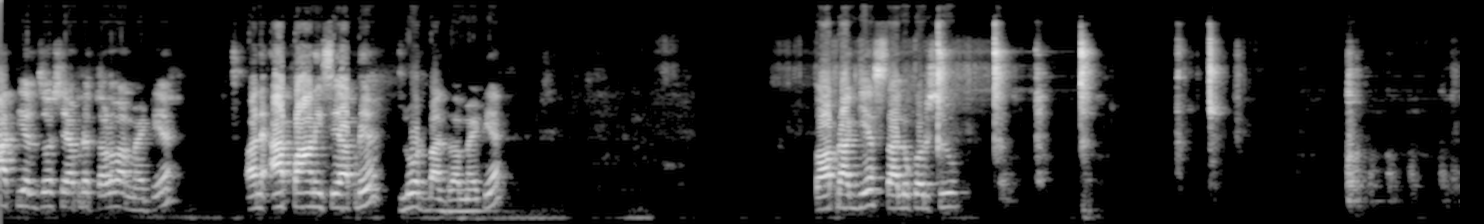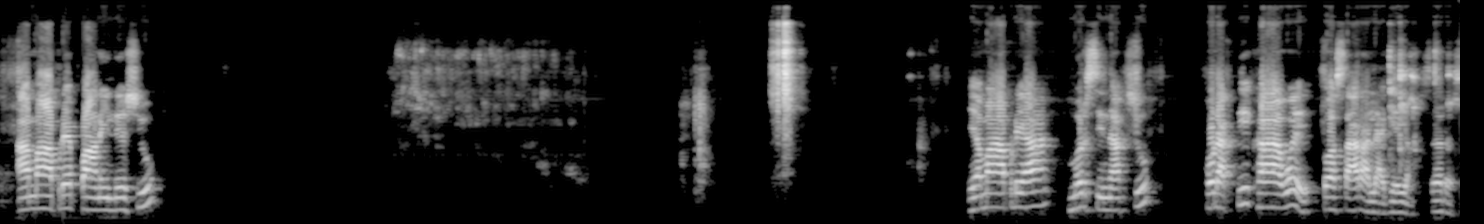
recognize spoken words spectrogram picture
આ તેલ જોશે આપણે તળવા માટે. અને આ પાણી છે આપણે લોટ બાંધવા માટે. તો આપણે ગેસ ચાલુ કરશું. આમાં આપણે પાણી લેશું. એમાં આપણે આ મરચી નાખશું. થોડાક તીખા હોય તો સારા લાગે એમ, સરસ.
